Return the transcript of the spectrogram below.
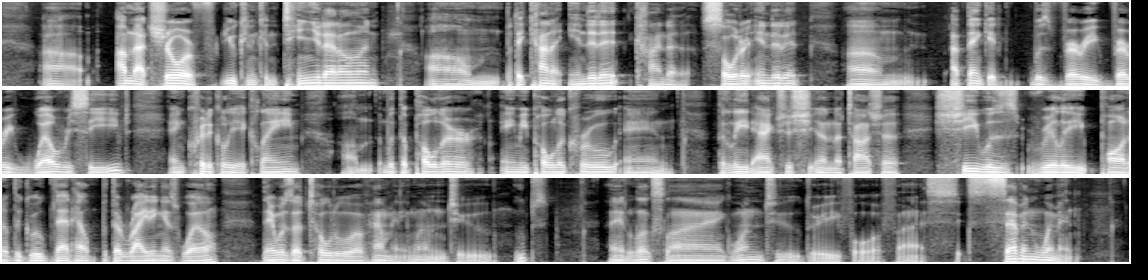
um, I'm not sure if you can continue that on, um, but they kind of ended it, kind of sort of ended it. Um, I think it was very, very well received and critically acclaimed um, with the Poehler, Amy Poehler crew, and the lead actress, uh, Natasha. She was really part of the group that helped with the writing as well. There was a total of how many? One, two, oops, it looks like one, two, three, four, five, six, seven women.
